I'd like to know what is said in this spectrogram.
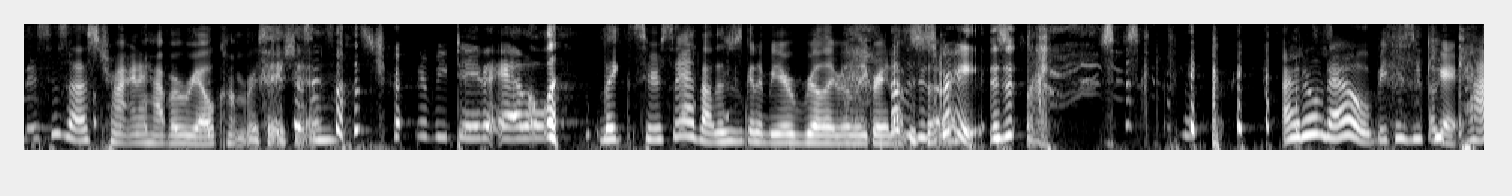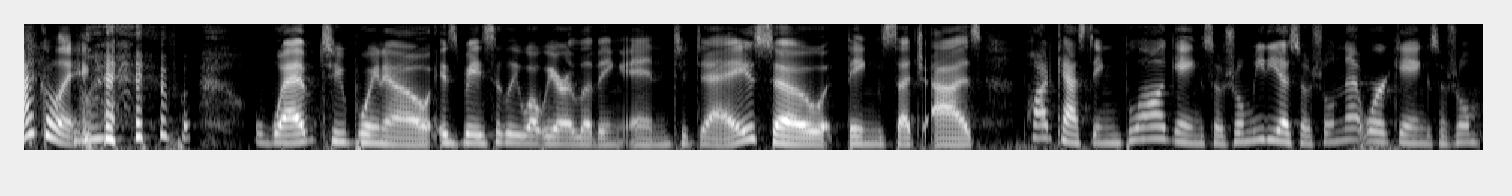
This is us trying to have a real conversation. I was trying to be data analyst. Like seriously, I thought this was going to be a really, really great episode. this is great. This is this is gonna be a great. I don't know because you keep Okay. cackling. Web, Web 2.0 is basically what we are living in today. So things such as podcasting, blogging, social media, social networking, social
